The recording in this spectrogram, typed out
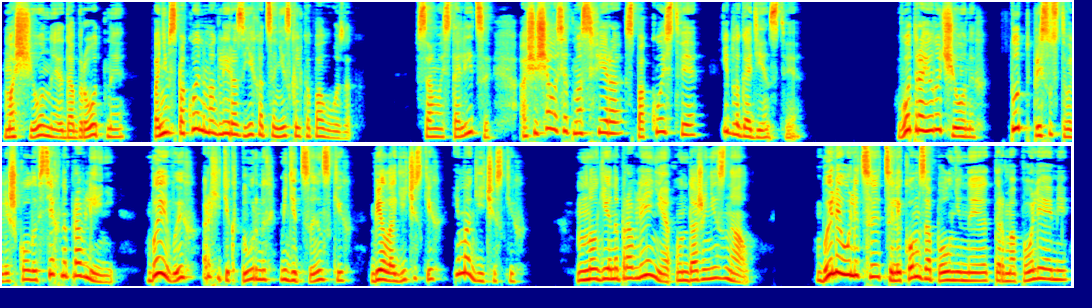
мощенные, добротные, по ним спокойно могли разъехаться несколько повозок. В самой столице ощущалась атмосфера спокойствия и благоденствия. Вот район ученых. Тут присутствовали школы всех направлений – боевых, архитектурных, медицинских, биологических и магических. Многие направления он даже не знал. Были улицы, целиком заполненные термополиями,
